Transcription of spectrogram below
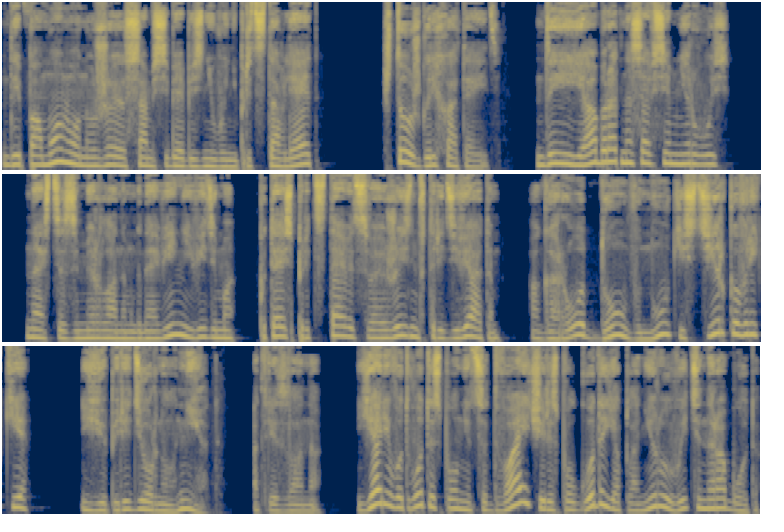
Да и, по-моему, он уже сам себя без него не представляет. Что уж греха таить. Да и я обратно совсем не рвусь. Настя замерла на мгновение, видимо, пытаясь представить свою жизнь в тридевятом. Огород, дом, внуки, стирка в реке. Ее передернуло. «Нет», — отрезала она. «Яре вот-вот исполнится два, и через полгода я планирую выйти на работу.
